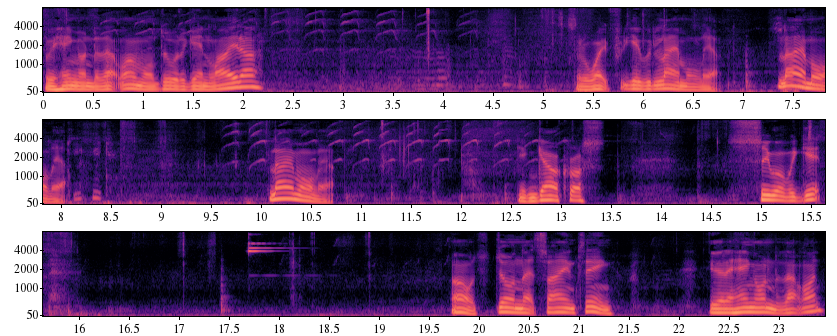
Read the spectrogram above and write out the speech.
we hang on to that one we'll do it again later. Gotta wait for yeah we lay them all out. Lay them all out. Lay them all out. You can go across see what we get. Oh it's doing that same thing. You gotta hang on to that one.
